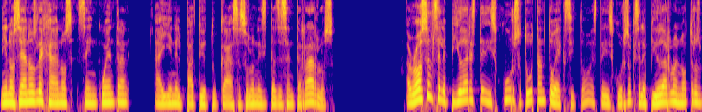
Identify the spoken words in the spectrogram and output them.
ni en océanos lejanos, se encuentran ahí en el patio de tu casa, solo necesitas desenterrarlos. A Russell se le pidió dar este discurso, tuvo tanto éxito este discurso que se le pidió darlo en otros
